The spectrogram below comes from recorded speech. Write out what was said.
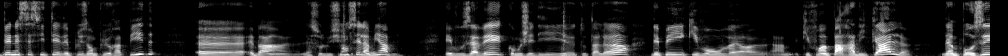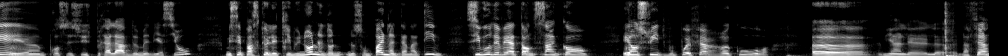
des nécessités de plus en plus rapides, euh, eh ben la solution c'est l'amiable. Et vous avez, comme j'ai dit euh, tout à l'heure, des pays qui vont vers, euh, qui font un pas radical d'imposer un processus préalable de médiation, mais c'est parce que les tribunaux ne, ne, sont pas une alternative. Si vous devez attendre cinq ans et ensuite vous pouvez faire recours, euh, eh bien l'affaire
